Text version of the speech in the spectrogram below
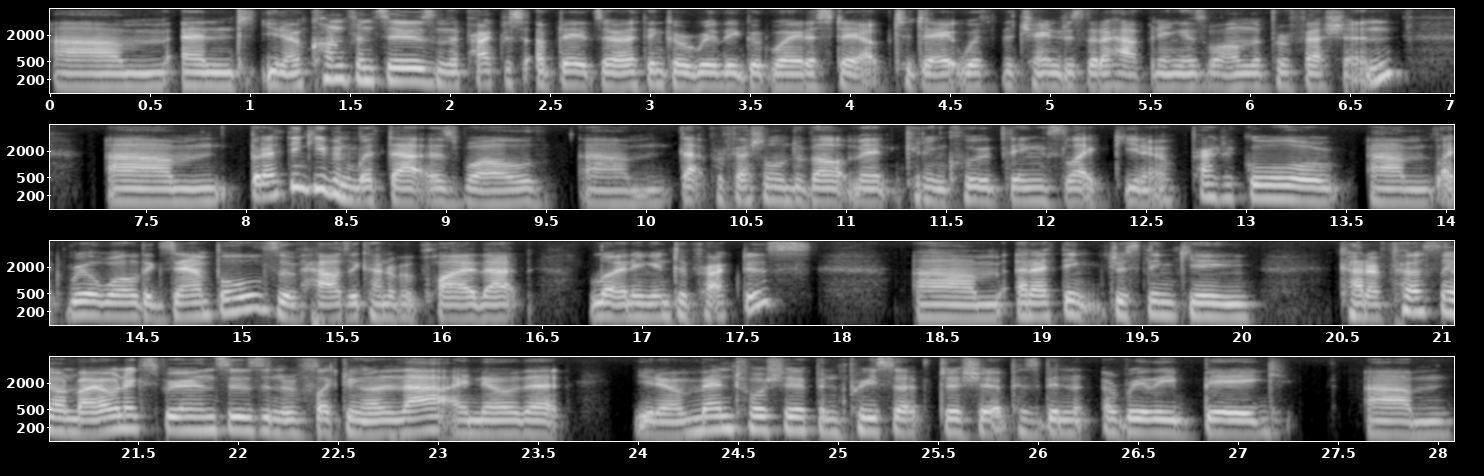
Um, and you know, conferences and the practice updates are, I think, a really good way to stay up to date with the changes that are happening as well in the profession. Um, but I think even with that as well, um, that professional development could include things like you know practical or um, like real world examples of how to kind of apply that learning into practice. Um, and I think just thinking kind of personally on my own experiences and reflecting on that, I know that you know mentorship and preceptorship has been a really big um,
